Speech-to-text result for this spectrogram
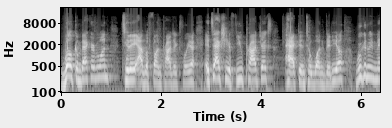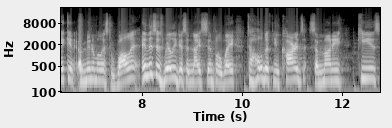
Welcome back everyone. Today I have a fun project for you. It's actually a few projects packed into one video. We're gonna be making a minimalist wallet. And this is really just a nice simple way to hold a few cards, some money, keys,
